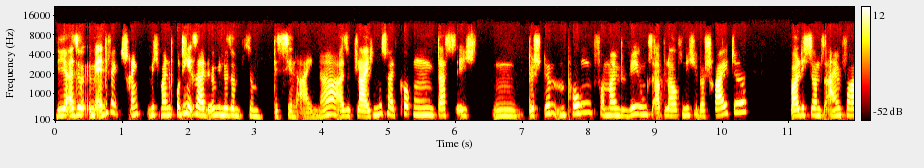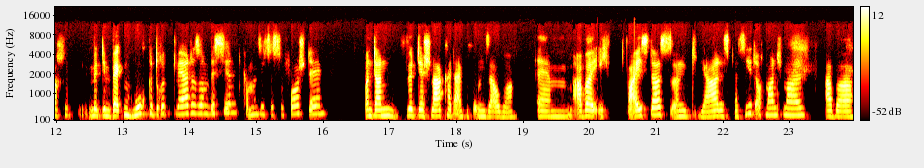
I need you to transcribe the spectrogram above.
Nee, also im Endeffekt schränkt mich meine Prothese halt irgendwie nur so, so ein bisschen ein. Ne? Also klar, ich muss halt gucken, dass ich einen bestimmten Punkt von meinem Bewegungsablauf nicht überschreite weil ich sonst einfach mit dem Becken hochgedrückt werde, so ein bisschen, kann man sich das so vorstellen. Und dann wird der Schlag halt einfach unsauber. Ähm, aber ich weiß das und ja, das passiert auch manchmal, aber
